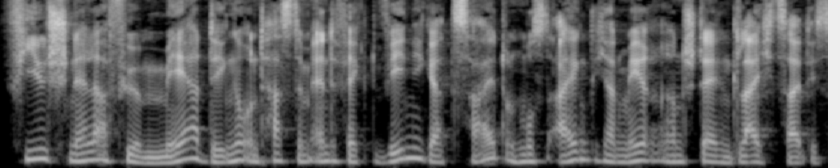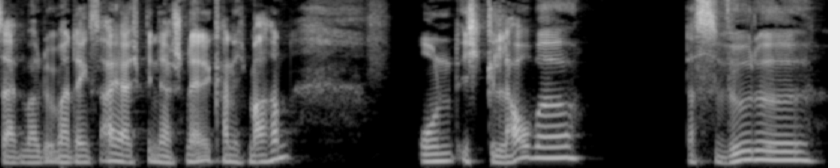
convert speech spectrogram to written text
viel schneller für mehr Dinge und hast im Endeffekt weniger Zeit und musst eigentlich an mehreren Stellen gleichzeitig sein, weil du immer denkst, ah ja, ich bin ja schnell, kann ich machen. Und ich glaube, das würde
